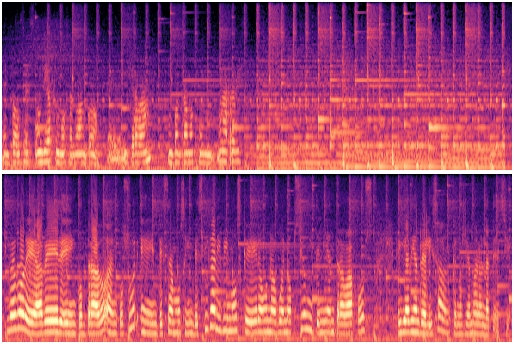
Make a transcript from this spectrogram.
entonces un día fuimos al banco eh, Interbank, encontramos una revista Luego de haber encontrado a Encosur, eh, empezamos a investigar y vimos que era una buena opción y tenían trabajos que ya habían realizado que nos llamaron la atención.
